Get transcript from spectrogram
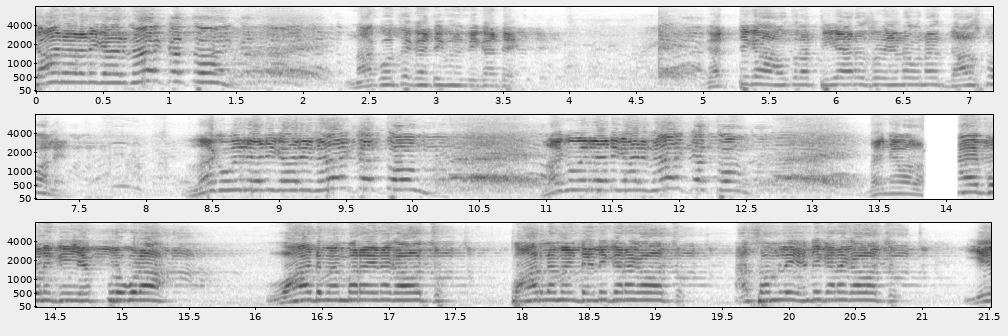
జానారెడ్డి గారి నాయకత్వం. నాకు వస్తే గట్టిగా ఉంది మీకంటే. గట్టిగా అవతల టీఆర్ఎస్ ఉన్నది దాచుకోవాలి. రఘువీర్ రెడ్డి గారి నాయకత్వం. రఘువీర్ రెడ్డి గారి నాయకత్వం. ధన్యవాదాలు. నాయకునికి ఎప్పుడు కూడా వార్డు మెంబర్ అయినా కావచ్చు పార్లమెంట్ ఎన్నికైనా కావచ్చు అసెంబ్లీ ఎన్నికైనా కావచ్చు ఏ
